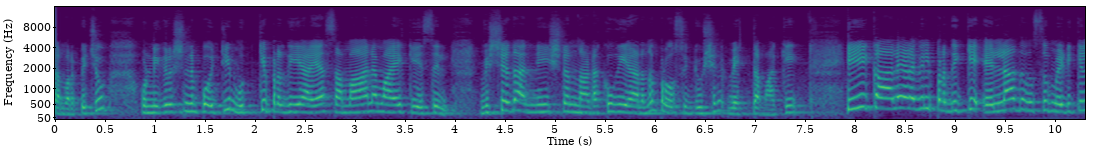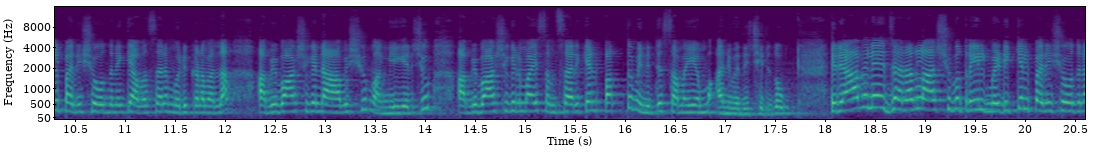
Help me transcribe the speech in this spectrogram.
സമർപ്പിച്ചു. ഉണ്ണികൃഷ്ണൻ പോറ്റി മുഖ്യപ്രതിയായ സമാനമായ കേസിൽ വിശദ അന്വേഷണം നടക്കുകയാണെന്ന് പ്രോസിക്യൂഷൻ വ്യക്തമാക്കി. ഈ കാലയളവിൽ പ്രതിക്ക് എല്ലാ ദിവസവും മെഡിക്കൽ പരിശോധനയ്ക്ക് അവസരം ഒരുക്കണമെന്ന അഭിഭാഷകന്റെ ആവശ്യവും അംഗീകരിച്ചു. അഭിഭാഷകനുമായി സംസാരിക്കാൻ പത്ത് മിനിറ്റ് സമയം അനുവദിച്ചിരുന്നു. രാവിലെ ജനറൽ ആശുപത്രിയിൽ മെഡിക്കൽ പരിശോധന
